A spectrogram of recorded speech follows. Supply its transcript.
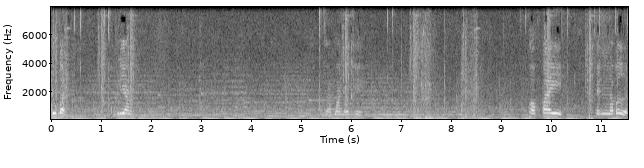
ดูก่อนครบหรือยังสามวัน โอเค ต่อไปเป็นระเบิด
